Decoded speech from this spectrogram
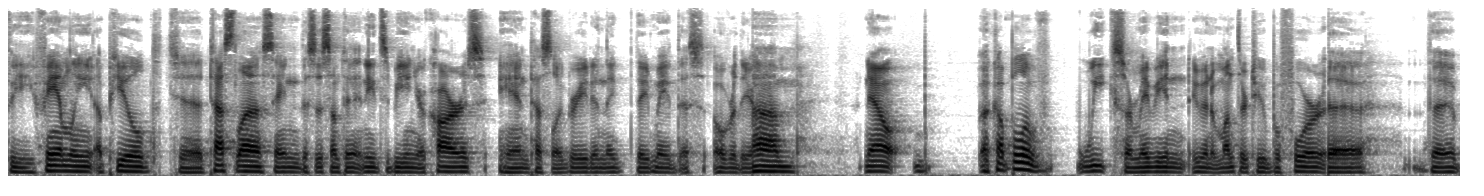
the family appealed to Tesla, saying this is something that needs to be in your cars, and Tesla agreed, and they they made this over the. Um, now, a couple of weeks, or maybe in, even a month or two before the the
